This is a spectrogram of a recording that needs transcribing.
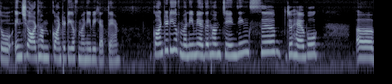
तो इन शॉर्ट हम क्वांटिटी ऑफ़ मनी भी कहते हैं। क्वांटिटी ऑफ़ मनी में अगर हम चेंजिंग्स जो है वो uh,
